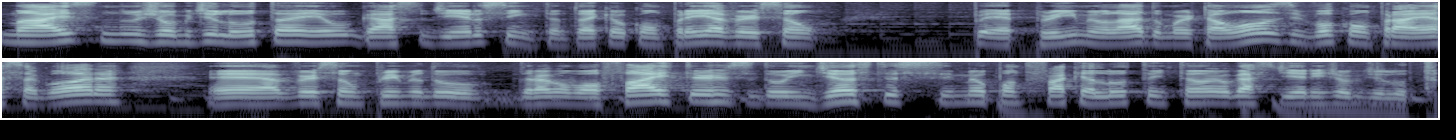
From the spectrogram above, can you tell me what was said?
Mas no jogo de luta eu gasto dinheiro sim. Tanto é que eu comprei a versão é, premium lá do Mortal 11, vou comprar essa agora. É a versão premium do Dragon Ball Fighters, do Injustice. e Meu ponto fraco é luta, então eu gasto dinheiro em jogo de luta.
